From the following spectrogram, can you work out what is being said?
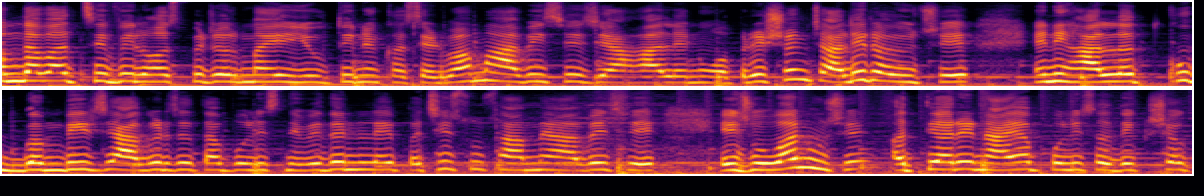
અમદાવાદ સિવિલ હોસ્પિટલમાં એ યુવતીને ખસેડવામાં આવી છે, જ્યાં હાલ એનું ઓપરેશન ચાલી રહ્યું છે. એની હાલત ખૂબ ગંભીર છે. આગળ જતાં પોલીસ નિવેદન લે, પછી શું સામે આવે છે એ જોવાનું છે. અત્યારે નાયબ પોલીસ અધિક્ષક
